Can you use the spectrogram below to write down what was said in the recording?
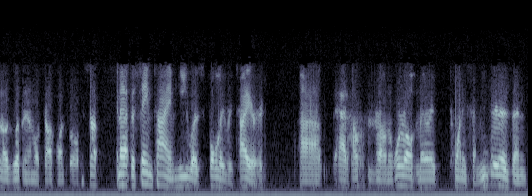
I was living in a motel going through all this stuff. And at the same time, he was fully retired, uh, had houses around the world, married 20 some years, and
